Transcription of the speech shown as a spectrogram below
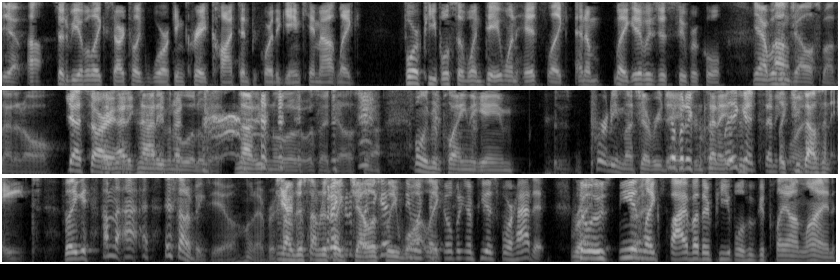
yeah, Uh, so to be able to like start to like work and create content before the game came out, like for people, so when day one hits, like and I'm like it was just super cool. yeah. I wasn't um, jealous about that at all. Yeah, sorry, like, I- like, not even a little bit. Not even a little bit was I jealous. You know, I've only been playing the game pretty much every day Yeah, since, play since like 2008. Like I'm not. I, it's not a big deal. Whatever. So Yeah, I'm just I'm just like jealously against anyone wa- 'cause like nobody on PS4 had it. Right, So it was me and like five other people who could play online.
